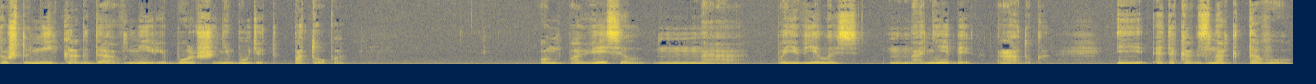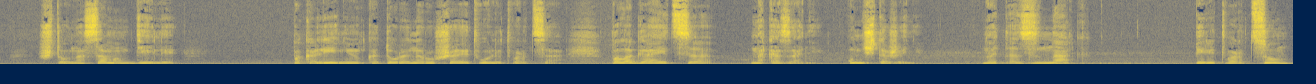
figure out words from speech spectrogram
то, что никогда в мире больше не будет потопа – он повесил на, появилась на небе радуга. И это как знак того, что на самом деле поколению, которое нарушает волю Творца, полагается наказание, уничтожение. Но это знак перед Творцом,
